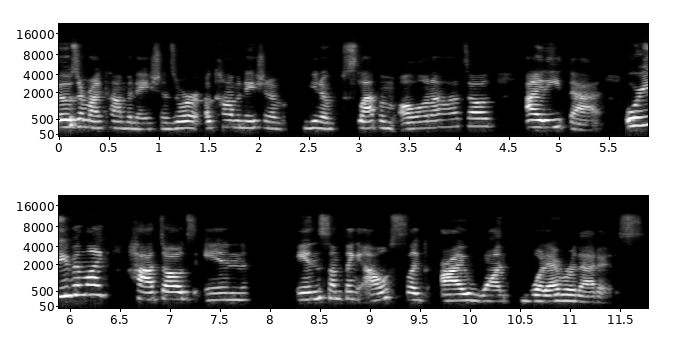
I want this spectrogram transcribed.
those are my combinations or a combination of you know slap them all on a hot dog i'd eat that or even like hot dogs in in something else like i want whatever that is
